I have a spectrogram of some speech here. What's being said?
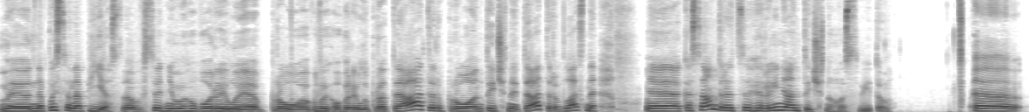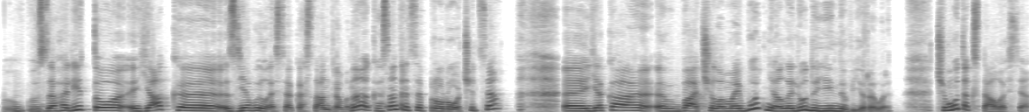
е, написана п'єса. Сьогодні ми говорили про ви говорили про театр, про античний театр. Власне, е, Касандра це героїня античного світу. Е, Взагалі-то, як е, з'явилася Касандра? Вона Касандра це пророчиця, е, яка бачила майбутнє, але люди їй не вірили. Чому так сталося?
